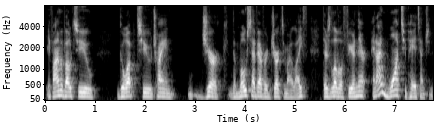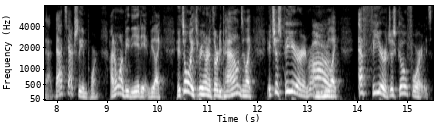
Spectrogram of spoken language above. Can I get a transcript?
if I'm about to go up to try and jerk, the most I've ever jerked in my life, there's a level of fear in there. And I want to pay attention to that. That's actually important. I don't want to be the idiot and be like, it's only 330 pounds and like, it's just fear and rah, like, F fear, just go for it. It's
